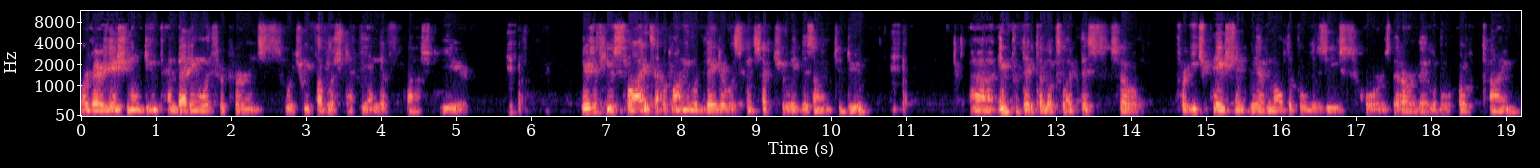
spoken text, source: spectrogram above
or Variational Deep Embedding with Recurrence, which we published at the end of last year. Here's a few slides outlining what VADER was conceptually designed to do uh, input data looks like this. So for each patient, we have multiple disease scores that are available over time.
